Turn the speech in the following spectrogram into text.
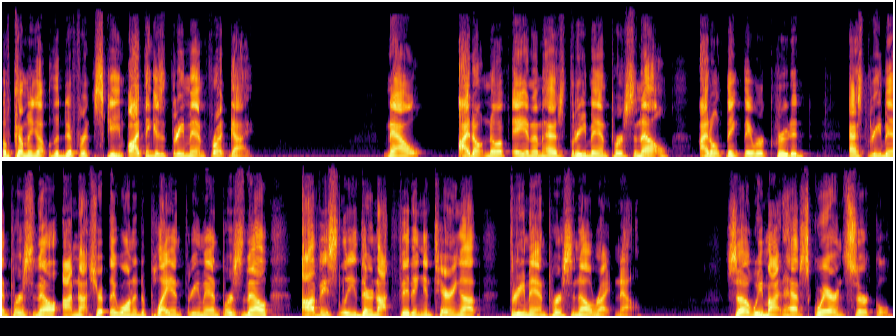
of coming up with a different scheme? Oh, I think he's a three man front guy. Now, I don't know if A&M has three man personnel. I don't think they recruited as three man personnel. I'm not sure if they wanted to play in three man personnel. Obviously, they're not fitting and tearing up three man personnel right now. So we might have square and circle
